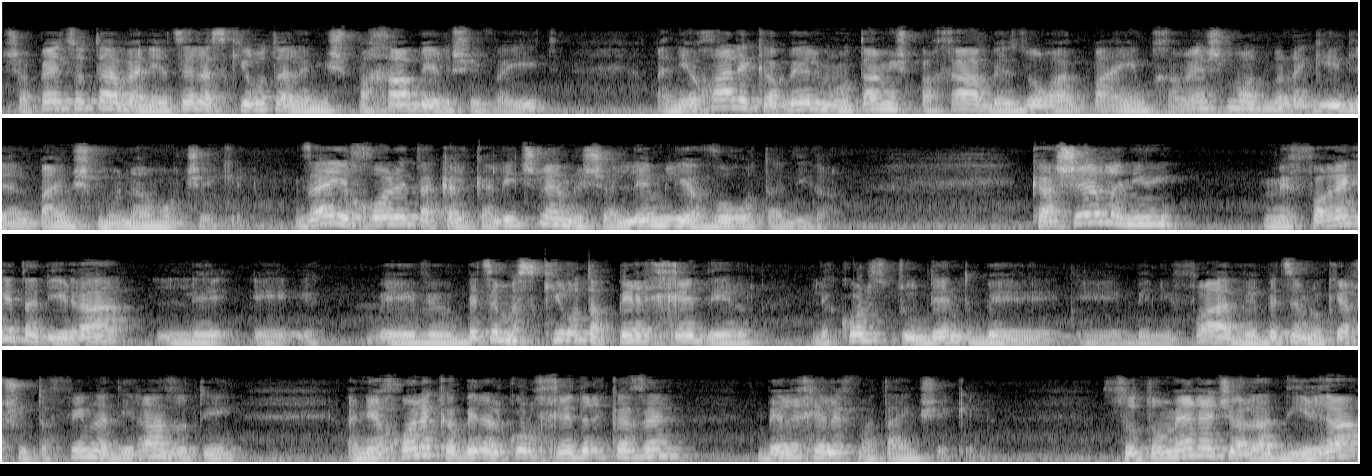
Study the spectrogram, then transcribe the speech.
אשפץ אותה ואני ארצה להשכיר אותה למשפחה באר שבעית, אני אוכל לקבל מאותה משפחה באזור ה-2,500, בוא נגיד, ל-2,800 שקל. זו היכולת הכלכלית שלהם לשלם לי עבור אותה דירה. כאשר אני מפרק את הדירה אה, ובעצם משכיר אותה פר חדר לכל סטודנט בנפרד ובעצם לוקח שותפים לדירה הזאת, אני יכול לקבל על כל חדר כזה בערך 1,200 שקל. זאת אומרת שעל הדירה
